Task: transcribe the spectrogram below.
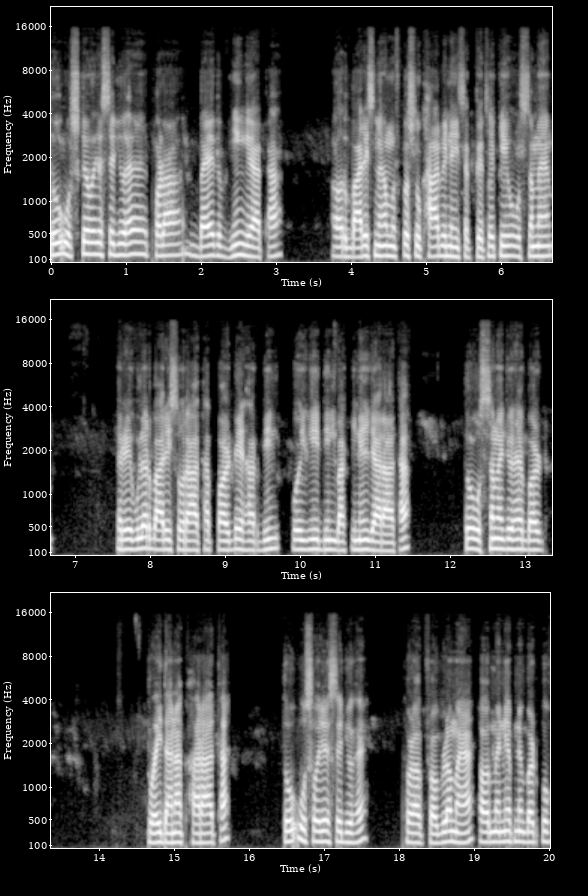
तो उसके वजह से जो है, थोड़ा बैग भींग गया था। और बारिश में हम उसको सुखा भी नहीं सकते थे कि उस समय रेगुलर बारिश हो रहा था, पर डे हर दिन, कोई भी दिन बाकी नहीं जा रहा था। तो उस समय जो है बर्ड वही दाना खा रहा था। तो उस वजह से जो है थोड़ा प्रॉब्लम आया और मैंने अपने बर्ड को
